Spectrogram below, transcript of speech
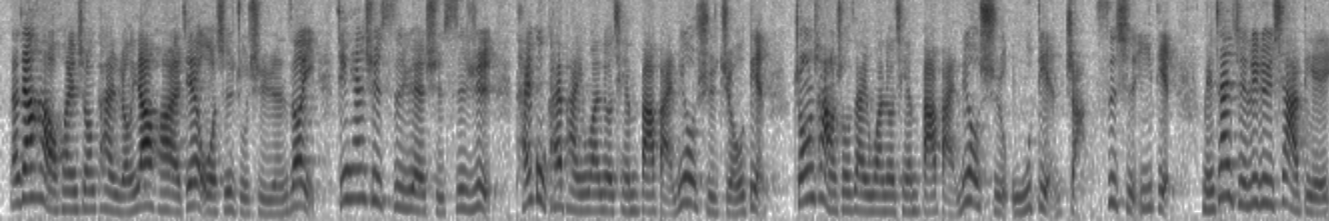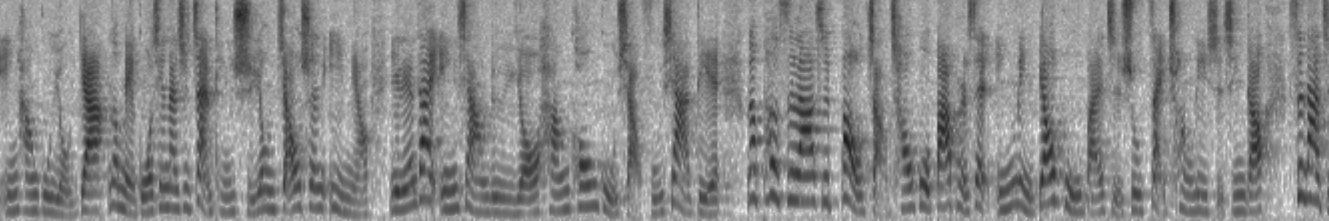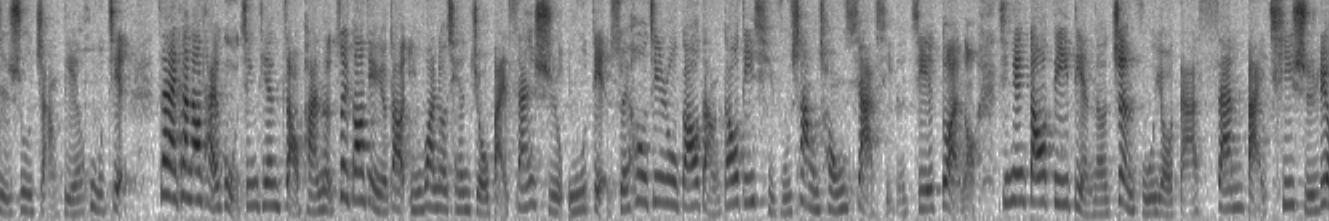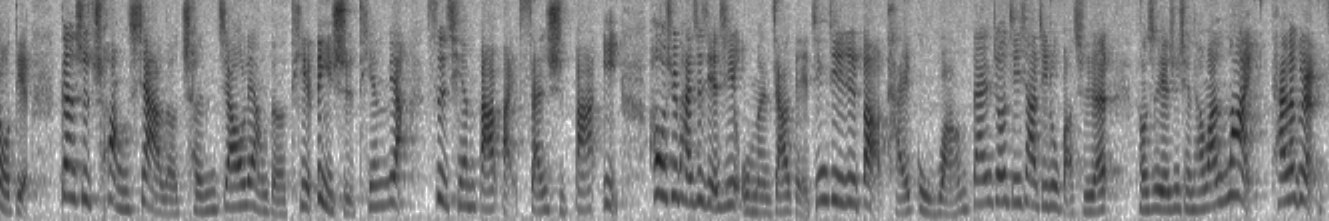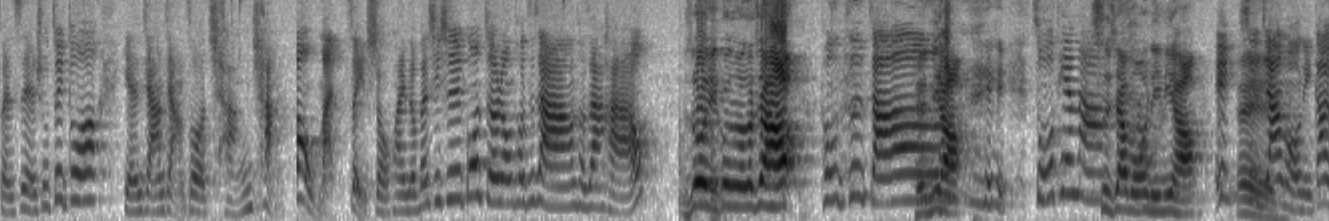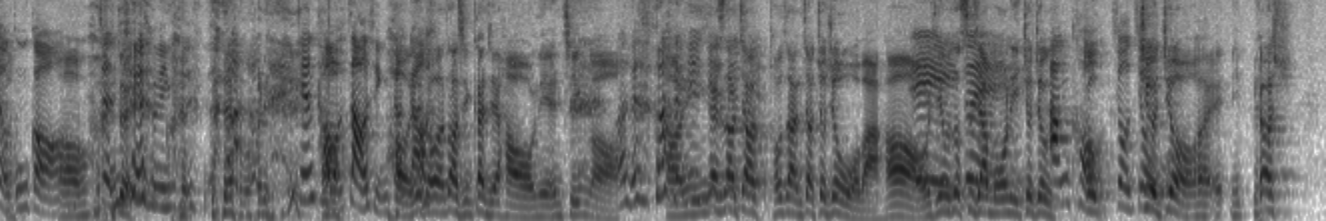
大家好，欢迎收看《荣耀华尔街》，我是主持人 Zoe。今天是四月十四日，台股开盘一万六千八百六十九点，中场收在一万六千八百六十五点，涨四十一点。美债值利率下跌，银行股有压。那美国现在是暂停使用交生疫苗，也连带影响旅游航空股小幅下跌。那特斯拉是暴涨超过八 percent，引领标普五百指数再创历史新高，四大指数涨跌互见。再来看到台股，今天早盘的最高点有到一万六千九百三十五点，随后进入高档高低起伏上冲下洗的阶段哦。今天高低点呢，振幅有达三百七十六点，更是创下了成交量的天历史天量四千八百三十八亿。后续盘势解析，我们交给经济日报台股王单周绩效纪录保持人，同时也是全台湾 Line、Telegram 粉丝人数最多、演讲讲座场场爆满、最受欢迎的分析师郭哲荣投资长。投资长好，肉眼观众大家好，投资长，嘿你好。昨天呢、啊，释迦摩尼你好，哎，哎。释迦摩尼，刚刚有 Google 正确的名字。释迦摩尼，今天头造型好，高高，你头发造型看起来好年轻哦。哦，你应该是要叫头长叫救救我吧？哦，哎我今天说释迦摩尼救救 Uncle，救救救救，哎，你不要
